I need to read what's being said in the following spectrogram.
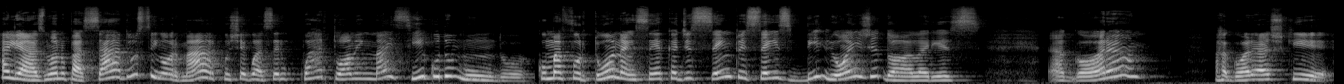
Aliás, no ano passado, o senhor Marco chegou a ser o quarto homem mais rico do mundo, com uma fortuna em cerca de 106 bilhões de dólares. Agora, agora acho que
